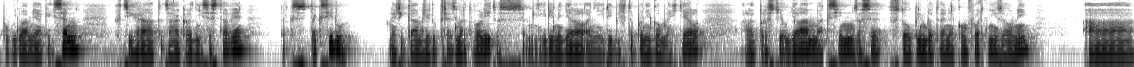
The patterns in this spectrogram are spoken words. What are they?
Pokud mám nějaký sen, chci hrát základní sestavě, tak, tak si jdu Neříkám, že jdu přes mrtvolí, to jsem nikdy nedělal a nikdy bych to po nikom nechtěl, ale prostě udělám maximum, zase vstoupím do té nekomfortní zóny a,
